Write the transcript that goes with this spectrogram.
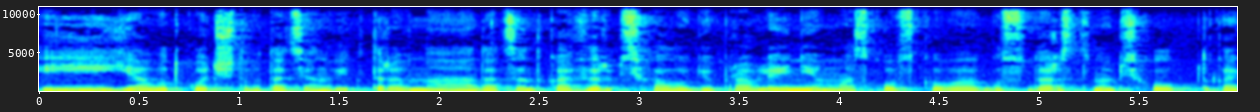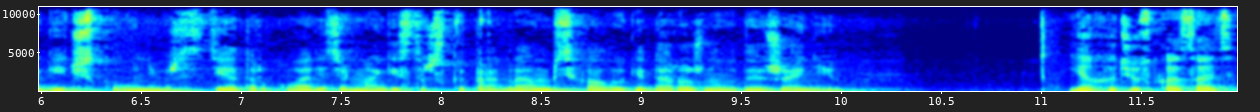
и я вот Кочетова Татьяна Викторовна, доцент кафедры психологии управления Московского государственного психолого-педагогического университета, руководитель магистрской программы психологии дорожного движения. Я хочу сказать,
